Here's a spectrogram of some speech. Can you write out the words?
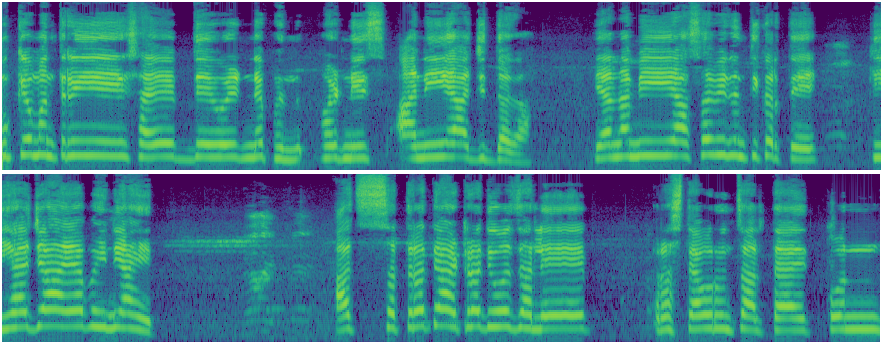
मुख्यमंत्री साहेब देवेंद्र फड- फडणीस आणि अजितदादा यांना मी असं विनंती करते की ह्या ज्या आया बहिणी आहेत आज सतरा ते अठरा दिवस झाले रस्त्यावरून चालतायत कोण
